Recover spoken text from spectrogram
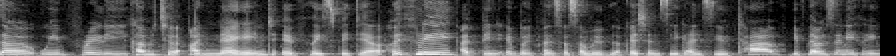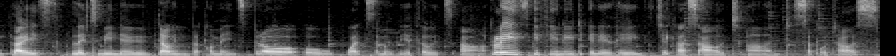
So we've really come to an end of this video. Hopefully i've been able to answer some of the questions you guys would have. If there was anything please let me know down in the comments below or what some of your thoughts are. Please if you need anything check us out and support us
